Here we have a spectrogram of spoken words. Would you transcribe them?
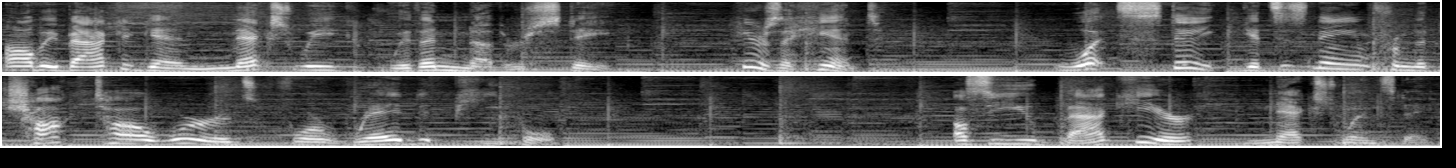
I'll be back again next week with another state. Here's a hint. What state gets its name from the Choctaw words for red people? I'll see you back here next Wednesday.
